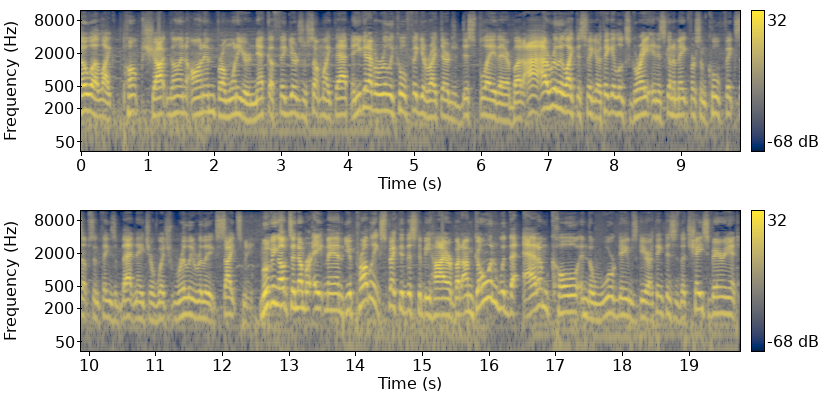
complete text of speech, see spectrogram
throw a like pump shotgun on him from one of your NECA figures or something like that, and you can have a really cool figure right there to display there. But I, I really like this figure. I think it looks great, and it's going to make for some cool fix-ups and things of that nature, which really, really excites me. Moving up to number 8, man, you probably expected this to be higher, but I'm going with the Adam Cole and the War Games gear. I think this is the Chase variant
